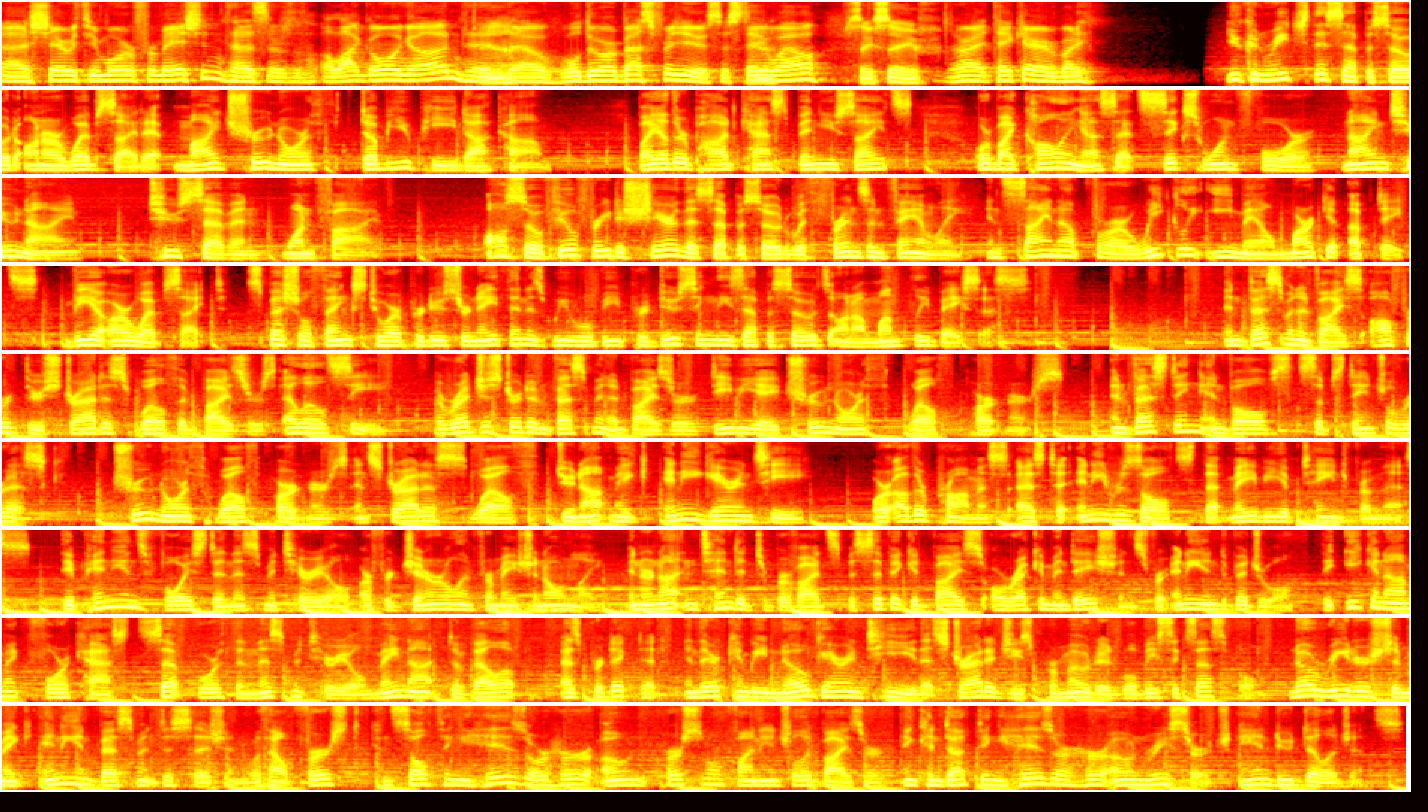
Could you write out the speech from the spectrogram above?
Uh, share with you more information as there's a lot going on, and yeah. uh, we'll do our best for you. So stay yeah. well. Stay safe. All right. Take care, everybody. You can reach this episode on our website at mytruenorthwp.com, by other podcast venue sites, or by calling us at 614 929 2715. Also, feel free to share this episode with friends and family and sign up for our weekly email market updates via our website. Special thanks to our producer Nathan as we will be producing these episodes on a monthly basis. Investment advice offered through Stratus Wealth Advisors, LLC, a registered investment advisor, DBA True North Wealth Partners. Investing involves substantial risk. True North Wealth Partners and Stratus Wealth do not make any guarantee or other promise as to any results that may be obtained from this. The opinions voiced in this material are for general information only and are not intended to provide specific advice or recommendations for any individual. The economic forecasts set forth in this material may not develop as predicted, and there can be no guarantee that strategies promoted will be successful. No reader should make any investment decision without first consulting his or her own personal financial advisor and conducting his or her own research and due diligence.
